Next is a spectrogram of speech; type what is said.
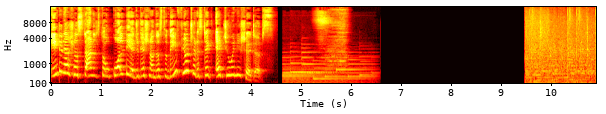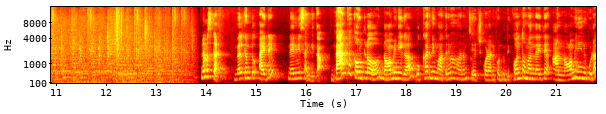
ఇంటర్నేషనల్ స్టాండర్డ్స్తో క్వాలిటీ ఎడ్యుకేషన్ అందిస్తుంది ఫ్యూచరిస్టిక్ ఎడ్యు ఇనిషియేటివ్స్ నమస్కారం. Welcome to I dream. నేను మీ సంగీత. బ్యాంక్ అకౌంట్లో నామినీగా ఒక్కరిని మాత్రమే మనం చేర్చుకోవడానికి ఉంటుంది. కొంతమంది అయితే ఆ నామినీని కూడా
